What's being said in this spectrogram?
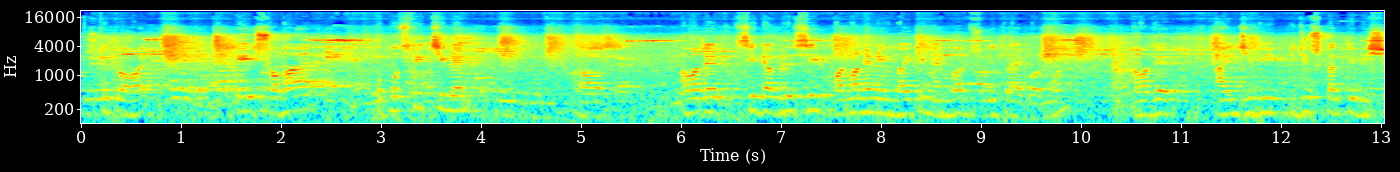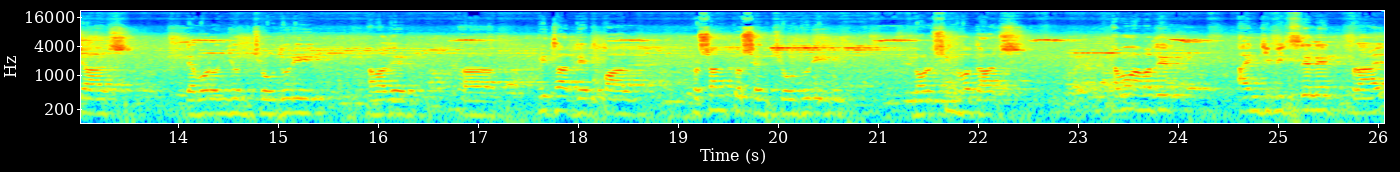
অনুষ্ঠিত হয়। এই সভায় উপস্থিত ছিলেন আমাদের সিডাব্লিউসির permanent invitee member Sudip Roy Barman, আমাদের আইনজীবী পীযুষকান্তি বিশ্বাস, দেবরঞ্জন চৌধুরী, আমাদের পৃথা দেবপাল, প্রশান্ত সেন চৌধুরী, নরসিংহ দাস এবং আমাদের আইনজীবী সেলের প্রায়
